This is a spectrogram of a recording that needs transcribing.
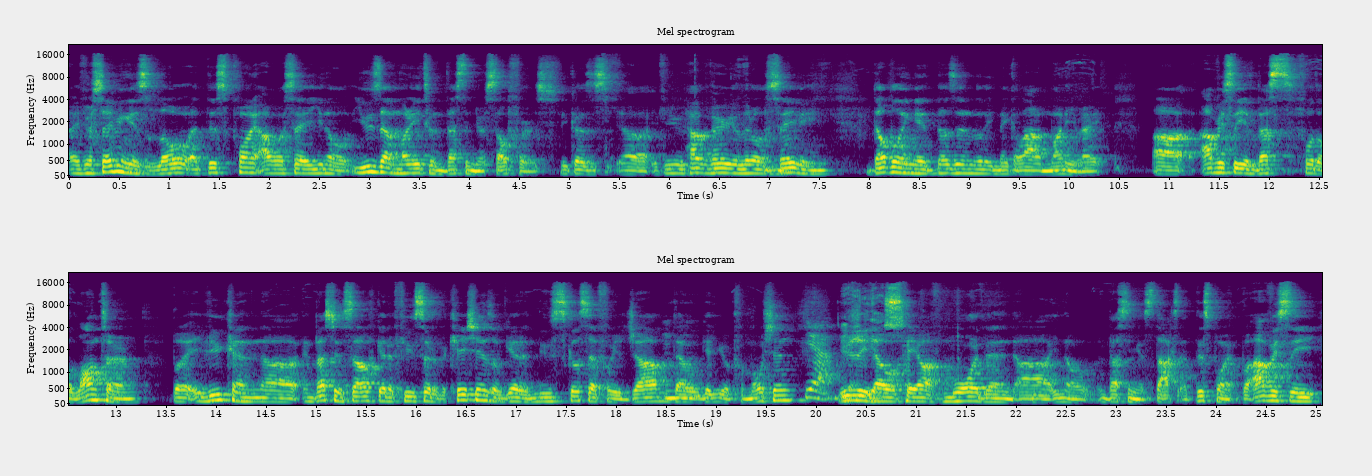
if your saving is low at this point i would say you know use that money to invest in yourself first because uh, if you have very little mm-hmm. saving doubling it doesn't really make a lot of money right uh, obviously invest for the long term but if you can uh, invest in yourself, get a few certifications, or get a new skill set for your job mm-hmm. that will get you a promotion, yeah, usually that will pay off more than uh, you know investing in stocks at this point. But obviously,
